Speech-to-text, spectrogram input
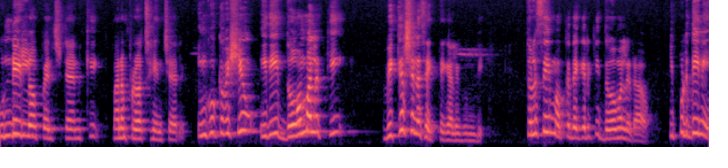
కుండీల్లో పెంచడానికి మనం ప్రోత్సహించాలి. ఇంకొక విషయం ఇది దోమలకి వికర్షణ శక్తి కలిగి ఉంది. తులసి మొక్క దగ్గరికి దోమలు రావు. ఇప్పుడు దీని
